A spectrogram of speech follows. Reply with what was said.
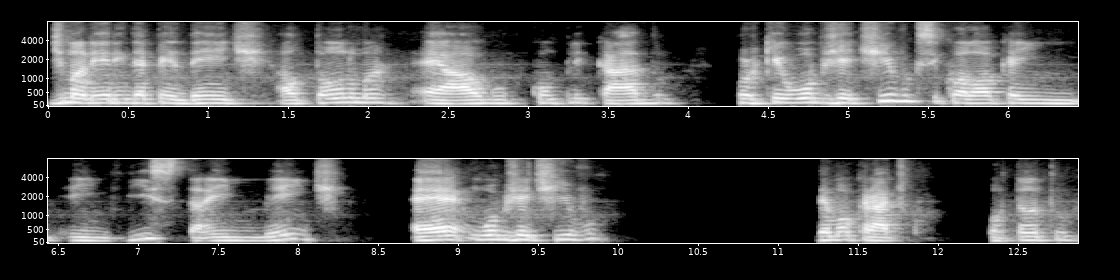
de maneira independente, autônoma, é algo complicado, porque o objetivo que se coloca em, em vista, em mente, é um objetivo democrático, portanto,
